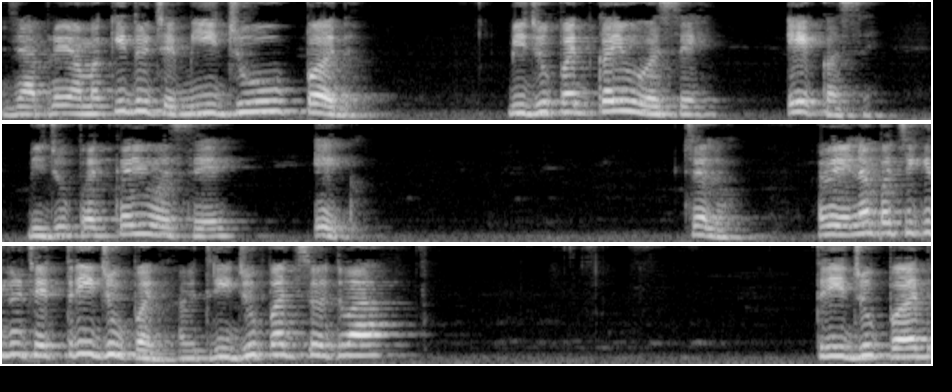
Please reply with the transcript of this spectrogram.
જે આપણે આમાં કીધું છે, બીજું પદ. બીજું પદ કયું હશે? એક હશે. બીજું પદ કયું હશે? એક. ચલો. હવે એના પછી કીધું છે, ત્રીજું પદ. હવે ત્રીજું પદ શોધવા. ત્રીજું પદ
